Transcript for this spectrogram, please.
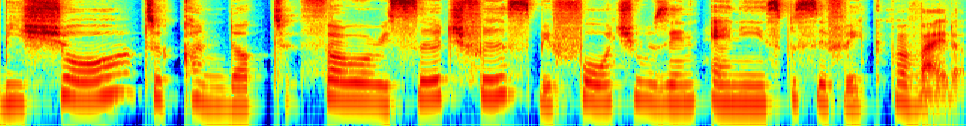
be sure to conduct thorough research first before choosing any specific provider.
